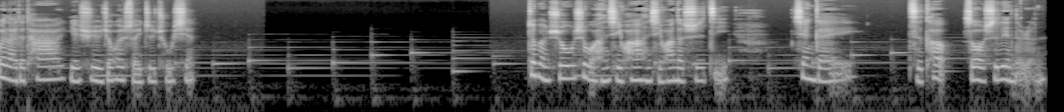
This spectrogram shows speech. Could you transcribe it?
未来的他也许就会随之出现。这本书是我很喜欢、很喜欢的诗集，献给此刻所有失恋的人。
